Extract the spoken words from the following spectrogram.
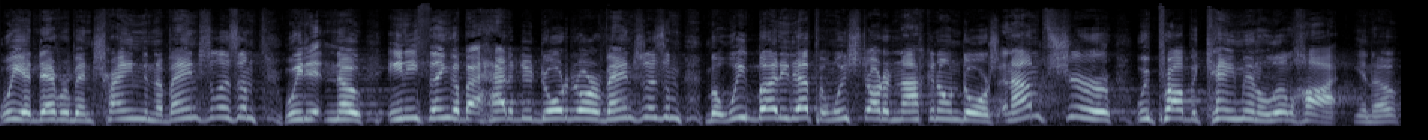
We had never been trained in evangelism. We didn't know anything about how to do door to door evangelism, but we buddied up and we started knocking on doors. And I'm sure we probably came in a little hot, you know.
